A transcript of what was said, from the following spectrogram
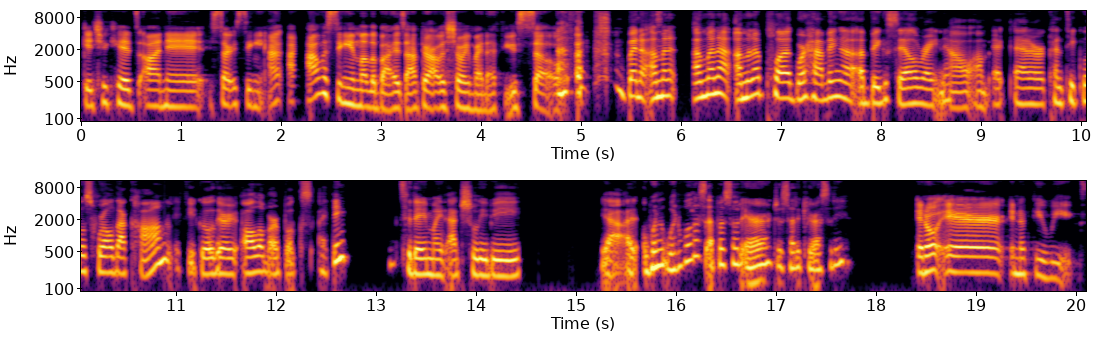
Get your kids on it. Start singing. I, I, I was singing lullabies after I was showing my nephews. So, but I'm gonna I'm gonna I'm gonna plug. We're having a, a big sale right now um, at, at our canticosworld.com. If you go there, all of our books. I think today might actually be. Yeah. I, when when will this episode air? Just out of curiosity. It'll air in a few weeks.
